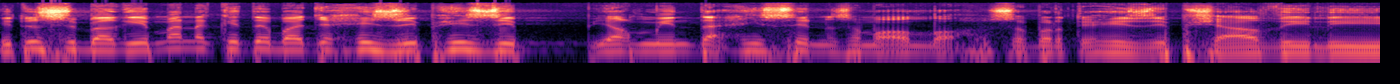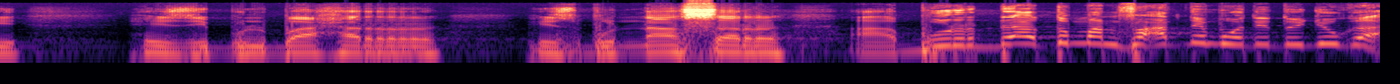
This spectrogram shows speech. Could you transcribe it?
itu sebagaimana kita baca hizib-hizib yang minta hisin sama Allah seperti hizib syadili, hizibul bahar, hizbun nasr. Ah, burda tuh manfaatnya buat itu juga.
